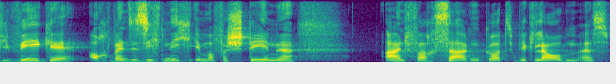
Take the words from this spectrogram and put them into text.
die Wege, auch wenn sie sich nicht immer verstehen, ne? einfach sagen, Gott, wir glauben es.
